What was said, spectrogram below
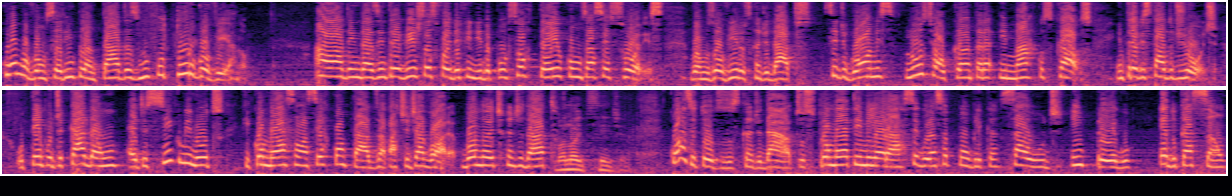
como vão ser implantadas no futuro governo. A ordem das entrevistas foi definida por sorteio com os assessores. Vamos ouvir os candidatos Cid Gomes, Lúcio Alcântara e Marcos Caos, entrevistado de hoje. O tempo de cada um é de cinco minutos, que começam a ser contados a partir de agora. Boa noite, candidato. Boa noite, Cíntia. Quase todos os candidatos prometem melhorar segurança pública, saúde, emprego, educação.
